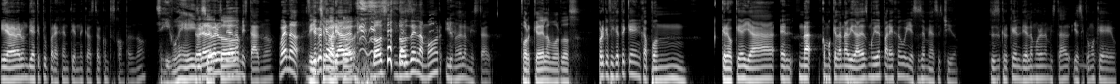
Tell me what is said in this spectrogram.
Y debe haber un día que tu pareja entiende que vas a estar con tus compas, ¿no? Sí, güey. Debería es de haber un día de la amistad, ¿no? Bueno, yo creo que debería haber dos, dos del amor y uno de la amistad. ¿Por qué del amor dos? Porque fíjate que en Japón creo que allá el na- como que la Navidad es muy de pareja, güey, y eso se me hace chido. Entonces creo que el Día del Amor y la Amistad y así como que o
